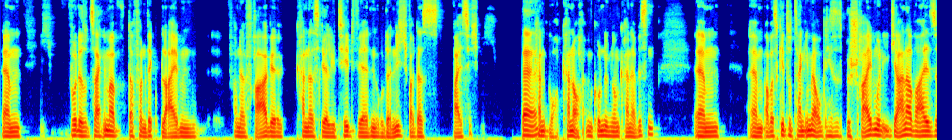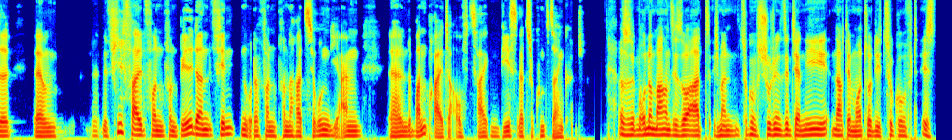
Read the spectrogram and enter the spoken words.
Ähm, ich würde sozusagen immer davon wegbleiben, von der Frage, kann das Realität werden oder nicht, weil das weiß ich nicht. Äh. Kann, auch, kann auch im Grunde genommen keiner wissen. Ähm, Ähm, aber es geht sozusagen immer um dieses Beschreiben und idealerweise ähm, eine Vielfalt von, von Bildern finden oder von, von Narrationen, die einem äh, eine Bandbreite aufzeigen, wie es in der Zukunft sein könnte. Also im Grunde machen Sie so eine Art, ich meine, Zukunftsstudien sind ja nie nach dem Motto, die Zukunft ist,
